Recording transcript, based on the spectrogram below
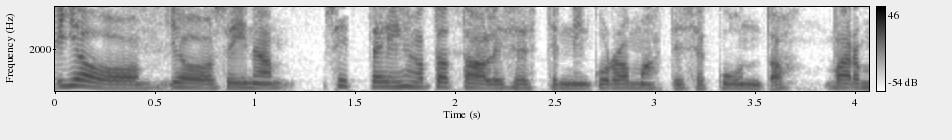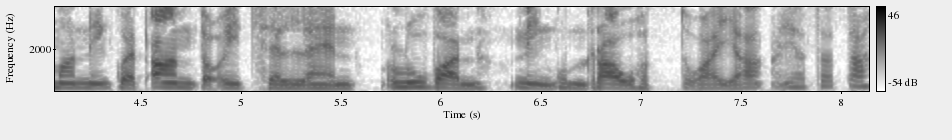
Joo, joo siinä sitten ihan totaalisesti niin kuin romahti se kunto. Varmaan niin kuin, että antoi itselleen luvan niin kuin rauhoittua ja, ja tota,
